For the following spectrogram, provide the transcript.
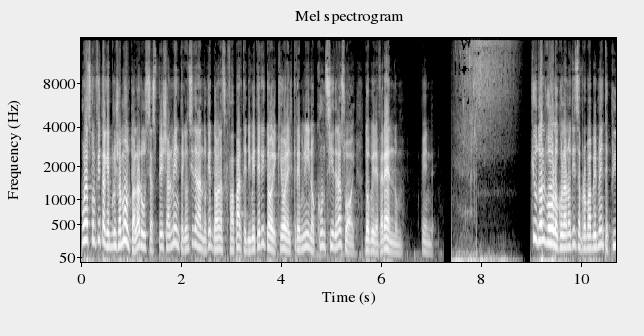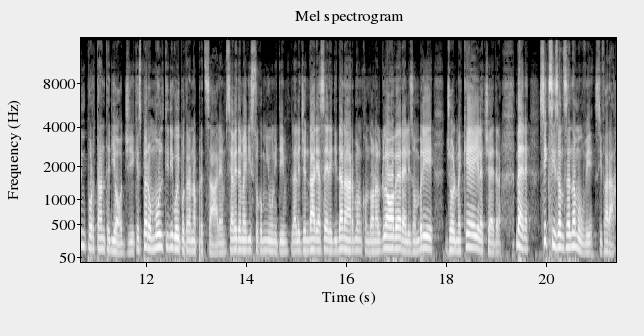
Una sconfitta che brucia molto alla Russia, specialmente considerando che Donetsk fa parte di quei territori che ora il Cremlino considera suoi dopo i referendum. Quindi Chiudo al volo con la notizia probabilmente più importante di oggi, che spero molti di voi potranno apprezzare. Se avete mai visto Community, la leggendaria serie di Dan Harmon con Donald Glover, Alison Brie, Joel McHale, eccetera. Bene, Six Seasons and a Movie si farà.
